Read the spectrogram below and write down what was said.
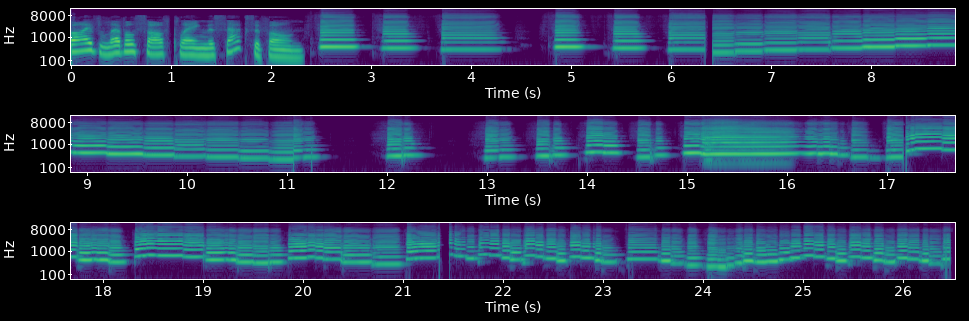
5 level soft playing the saxophone.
